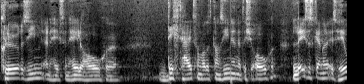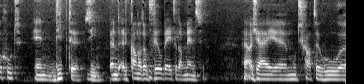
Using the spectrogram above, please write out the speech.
kleuren zien en heeft een hele hoge dichtheid van wat het kan zien, net als je ogen. Laserscanner is heel goed in diepte zien. En kan dat ook veel beter dan mensen. Als jij uh, moet schatten hoe, uh,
